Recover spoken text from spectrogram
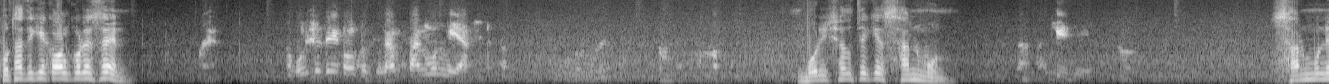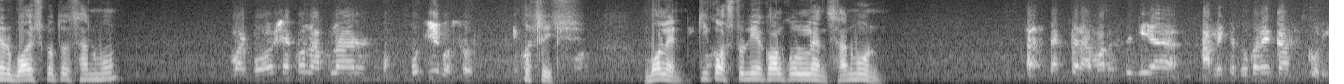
কোথা থেকে কল করেছেন? বরিশাল থেকে সানমুন। সানমুনের বয়স কত সানমুন? আমার বয়স এখন আপনার পঁচিশ বছর। পঁচিশ। বলেন কি কষ্ট নিয়ে কল করলেন সানমুন? ডাক্তার আমার হচ্ছে গিয়া আমি একটা দোকানে কাজ করি।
